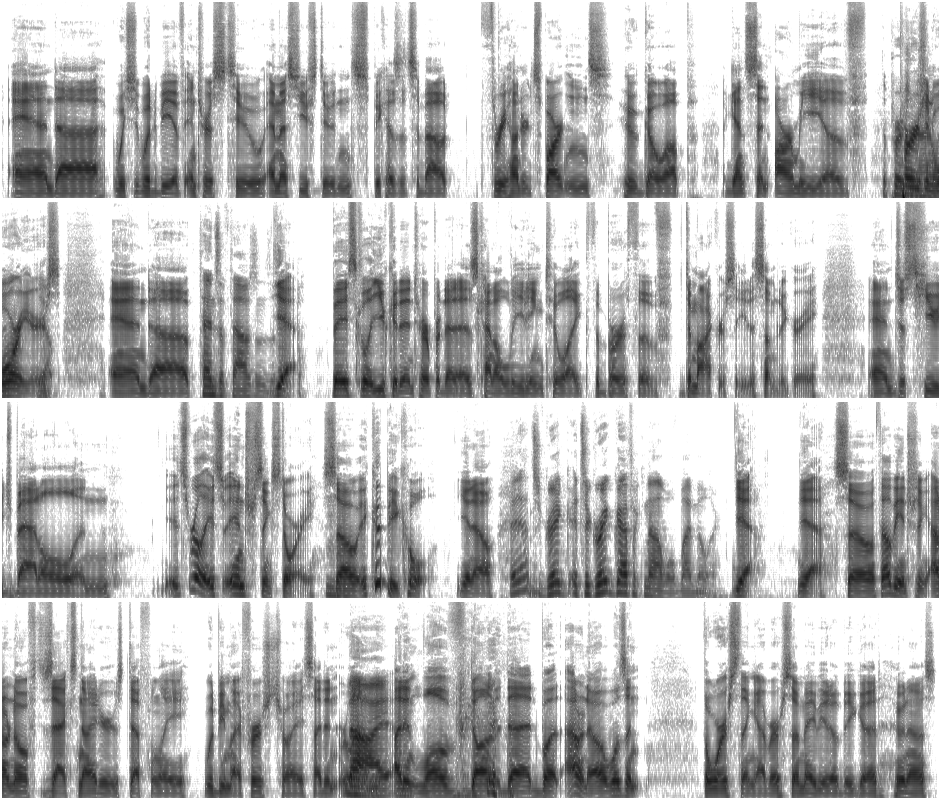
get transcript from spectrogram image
and uh, which would be of interest to MSU students because it's about 300 Spartans who go up against an army of The Persian army. warriors, and uh, Tens of thousands. Of yeah, basically you could interpret it as kind of leading to like the birth of democracy to some degree, and just huge battle and it's really it's an interesting story. So it could be cool. You know, Yeah, it's a great. It's a great graphic novel by Miller. yeah, yeah. So that'll be interesting. I don't know if Zack Snyder's definitely would be my first choice. I didn't really, No, I, I- didn't love Dawn of the Dead, but I don't know. It wasn't the worst thing ever. So maybe it'll be good. Who knows?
